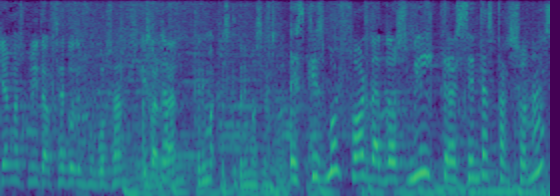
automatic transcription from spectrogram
Ja hem escollit els set últims concursants i, per tant, tenim, és que tenim els 16, eh? És que és molt fort, de 2.300 persones.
